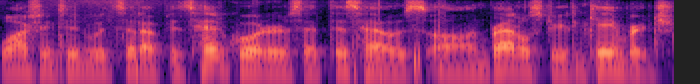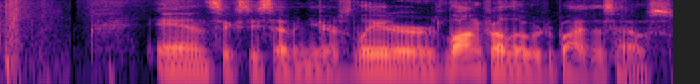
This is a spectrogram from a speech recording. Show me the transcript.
Washington would set up his headquarters at this house on Brattle Street in Cambridge. And 67 years later, Longfellow would buy this house.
